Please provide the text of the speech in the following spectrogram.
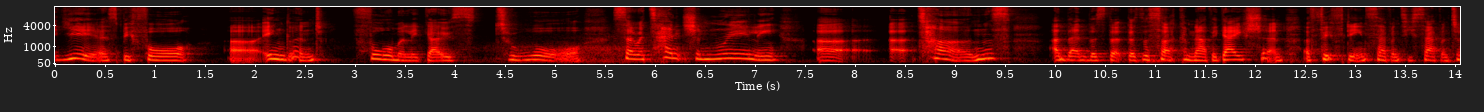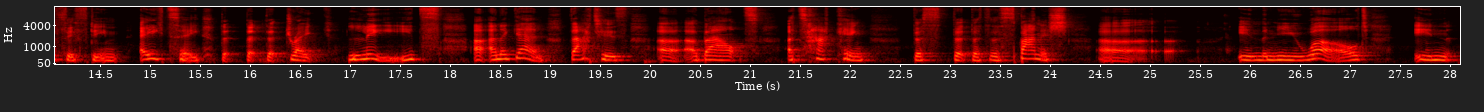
years before uh, England formally goes to war. So attention really uh, uh, turns and then there's the, there's the circumnavigation of 1577 to 1580 that, that, that Drake leads. Uh, and again, that is uh, about attacking the, the, the, the Spanish uh, in the New World in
